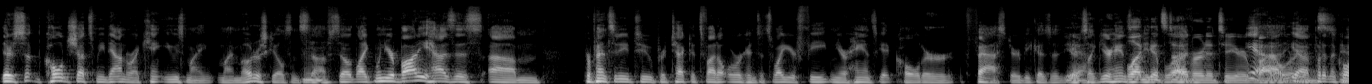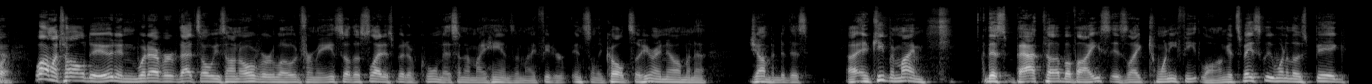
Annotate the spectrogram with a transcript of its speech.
there's some, cold shuts me down where I can't use my my motor skills Mm. and stuff. So like when your body has this um, propensity to protect its vital organs, it's why your feet and your hands get colder faster because of, it's like your hands blood gets blood. diverted to your Yeah, yeah, organs. put it in the core. Yeah. Well, I'm a tall dude, and whatever. That's always on overload for me. So the slightest bit of coolness, and then my hands and my feet are instantly cold. So here I know I'm going to jump into this. Uh, and keep in mind, this bathtub of ice is like 20 feet long. It's basically one of those big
